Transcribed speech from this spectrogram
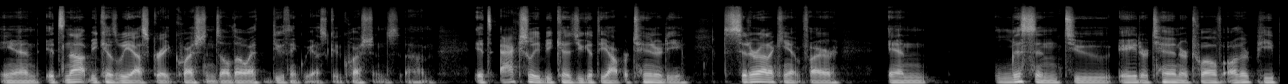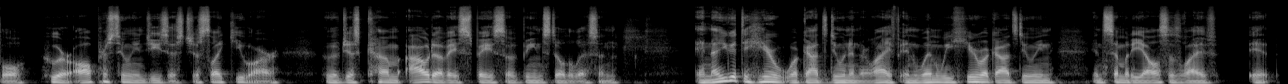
And it's not because we ask great questions, although I do think we ask good questions. Um, it's actually because you get the opportunity to sit around a campfire and listen to eight or 10 or 12 other people who are all pursuing Jesus just like you are, who have just come out of a space of being still to listen And now you get to hear what God's doing in their life. And when we hear what God's doing in somebody else's life, it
